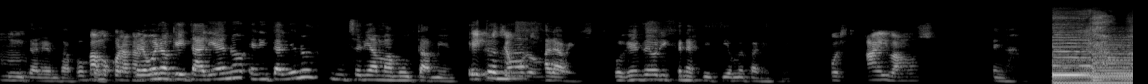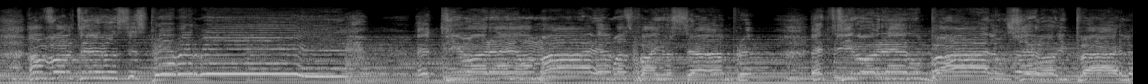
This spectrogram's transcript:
ni mm, italiano tampoco. vamos con la Pero canción. bueno, que italiano, en italiano sería Mahmoud también. Sí, Esto es más árabe, porque es de origen egipcio, me parece. Pues ahí vamos. Venga. A volte non so esprimermi E ti vorrei amare ma sbaglio sempre E ti vorrei rubare un cielo di perle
